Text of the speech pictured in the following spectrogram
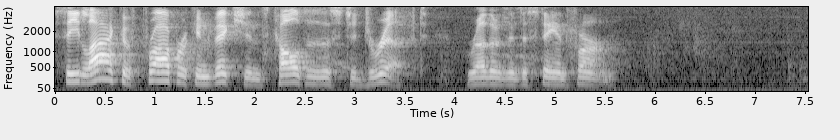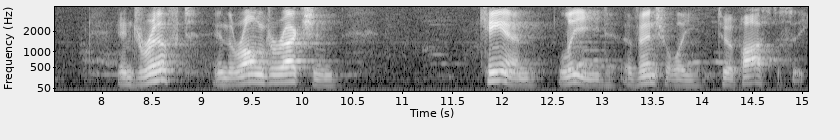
See, lack of proper convictions causes us to drift rather than to stand firm. And drift in the wrong direction can lead eventually to apostasy.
